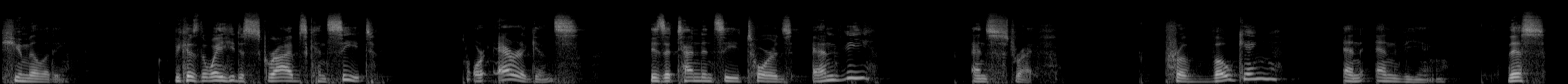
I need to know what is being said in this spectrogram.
humility. Because the way he describes conceit or arrogance is a tendency towards envy and strife, provoking and envying. This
